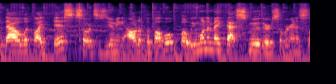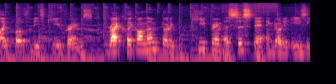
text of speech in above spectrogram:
That will look like this, so it's zooming out of the bubble, but we want to make that smoother, so we're going to select both of these keyframes. Right click on them, go to keyframe assistant, and go to easy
